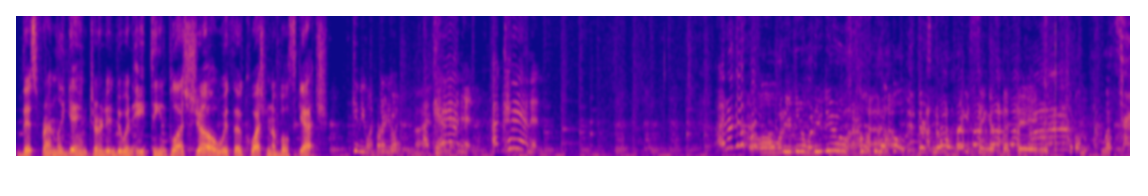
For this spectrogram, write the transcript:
This friendly game turned into an 18 plus show with a questionable sketch. Give me one. Give me one. A cannon. A cannon. Oh, what do you do? What do you do? Oh no, there's no erasing is the thing. Um, let's.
